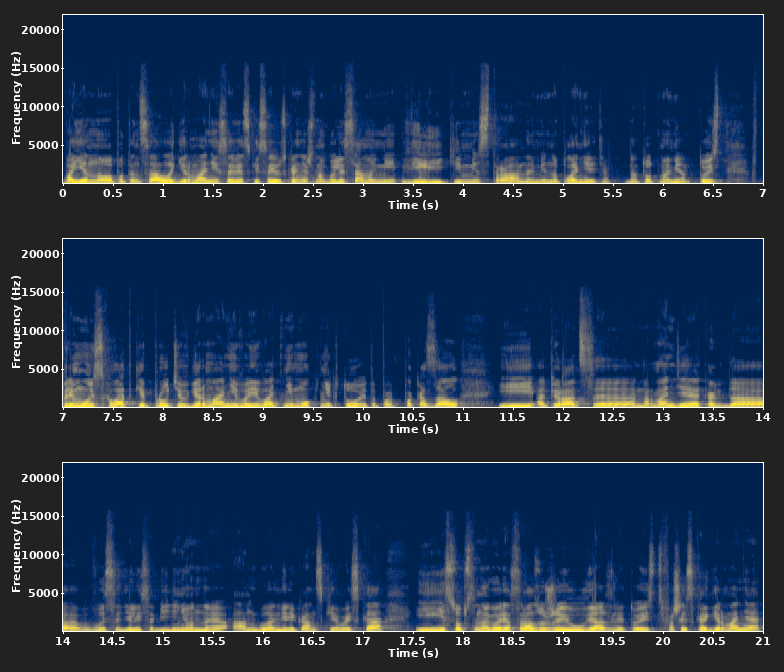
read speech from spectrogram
военного потенциала Германия и Советский Союз, конечно, были самыми великими странами на планете на тот момент. То есть в прямой схватке против Германии воевать не мог никто. Это показал и операция «Нормандия», когда высадились объединенные англо-американские войска, и, собственно говоря, сразу же и увязли. То есть фашистская Германия,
